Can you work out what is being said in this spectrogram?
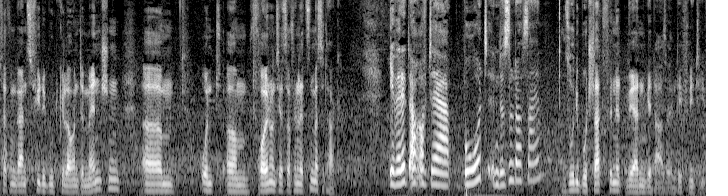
treffen ganz viele gut gelaunte Menschen ähm, und ähm, freuen uns jetzt auf den letzten Messetag. Ihr werdet auch auf der Boot in Düsseldorf sein? So die Boot stattfindet, werden wir da sein, definitiv.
